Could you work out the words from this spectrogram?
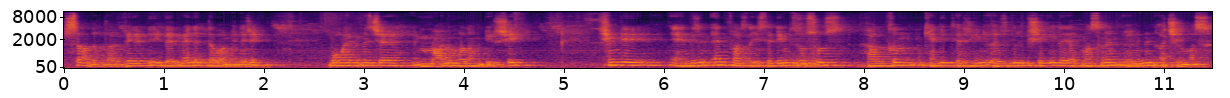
sandıklar verdi, vermeye de devam edecek. Bu hepimizce malum olan bir şey. Şimdi e, bizim en fazla istediğimiz husus halkın kendi tercihini özgür bir şekilde yapmasının önünün açılması.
